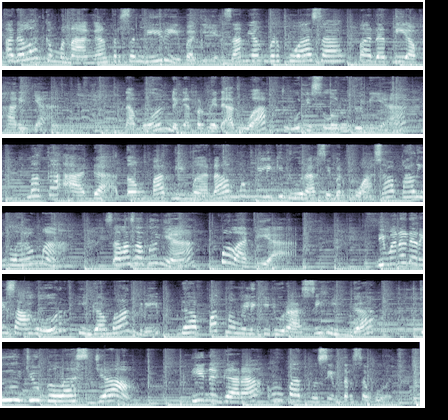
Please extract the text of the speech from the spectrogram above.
adalah kemenangan tersendiri bagi insan yang berpuasa pada tiap harinya. Namun dengan perbedaan waktu di seluruh dunia, maka ada tempat di mana memiliki durasi berpuasa paling lama. Salah satunya Polandia di mana dari sahur hingga maghrib dapat memiliki durasi hingga 17 jam di negara empat musim tersebut.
